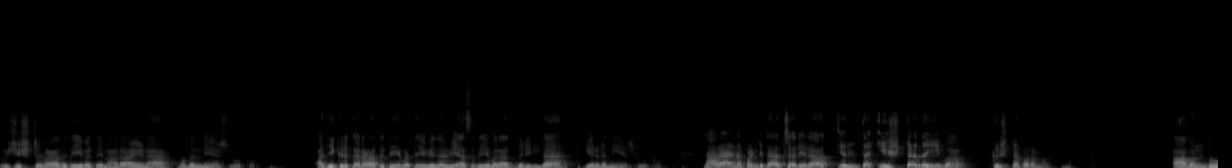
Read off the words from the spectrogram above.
ವಿಶಿಷ್ಟನಾದ ದೇವತೆ ನಾರಾಯಣ ಮೊದಲನೆಯ ಶ್ಲೋಕ. ಅಧಿಕೃತನಾದ ದೇವತೆ ವೇದವ್ಯಾಸ ದೇವರಾದ್ದರಿಂದ ಎರಡನೆಯ ಶ್ಲೋಕ. ನಾರಾಯಣ ಪಂಡಿತಾಚಾರ್ಯರ ಅತ್ಯಂತ ಇಷ್ಟ ದೈವ ಕೃಷ್ಣ ಪರಮಾತ್ಮ. ಆ ಒಂದು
